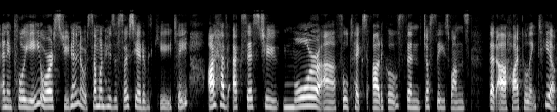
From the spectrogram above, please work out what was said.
an employee or a student or someone who's associated with QUT, I have access to more uh, full text articles than just these ones that are hyperlinked here.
